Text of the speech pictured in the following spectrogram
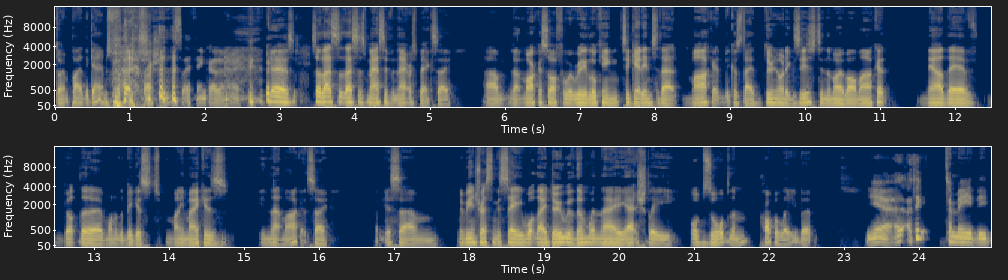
don't play the games. But Crushes, I think. I don't know. yeah, so- so that's that's just massive in that respect. So, um, that Microsoft were really looking to get into that market because they do not exist in the mobile market. Now they've got the one of the biggest money makers in that market. So, I guess um, it'd be interesting to see what they do with them when they actually absorb them properly. But Yeah, I think to me the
